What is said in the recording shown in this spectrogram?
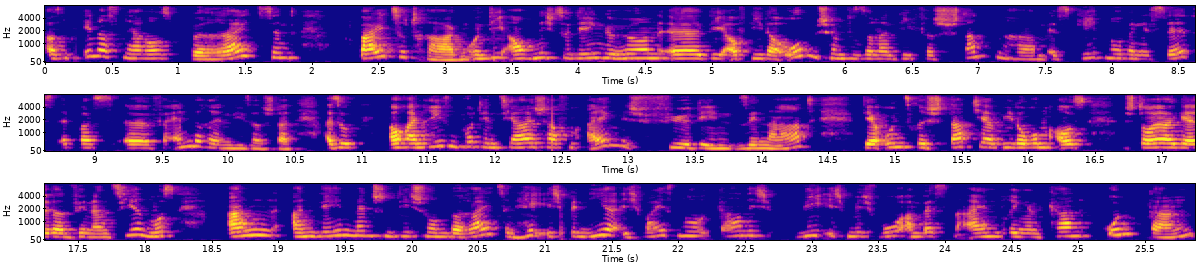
aus dem Innersten heraus bereit sind, beizutragen und die auch nicht zu denen gehören, äh, die auf die da oben schimpfen, sondern die verstanden haben, es geht nur, wenn ich selbst etwas äh, verändere in dieser Stadt. Also auch ein Riesenpotenzial schaffen eigentlich für den Senat, der unsere Stadt ja wiederum aus Steuergeldern finanzieren muss, an, an den Menschen, die schon bereit sind. Hey, ich bin hier, ich weiß nur gar nicht, wie ich mich wo am besten einbringen kann. Und dann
